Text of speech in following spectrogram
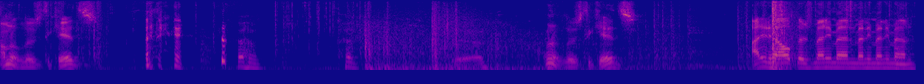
I'm gonna lose the kids. I'm gonna lose the kids. I need help. There's many men, many, many men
